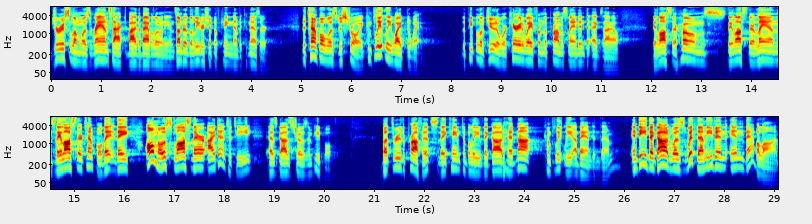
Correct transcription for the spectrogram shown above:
Jerusalem was ransacked by the Babylonians under the leadership of King Nebuchadnezzar. The temple was destroyed, completely wiped away. The people of Judah were carried away from the promised land into exile. They lost their homes, they lost their lands, they lost their temple. They, they almost lost their identity as God's chosen people. But through the prophets, they came to believe that God had not completely abandoned them. Indeed, that God was with them even in Babylon,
